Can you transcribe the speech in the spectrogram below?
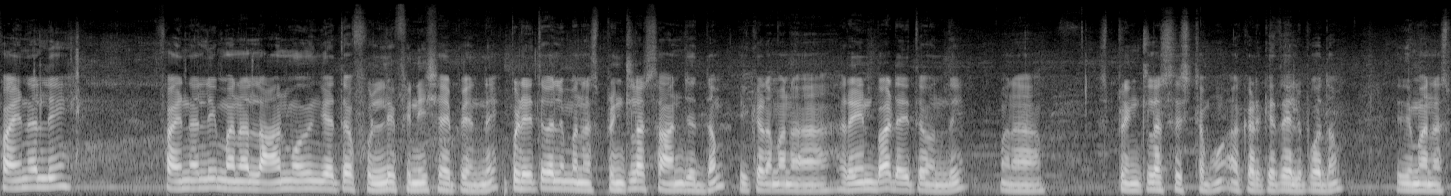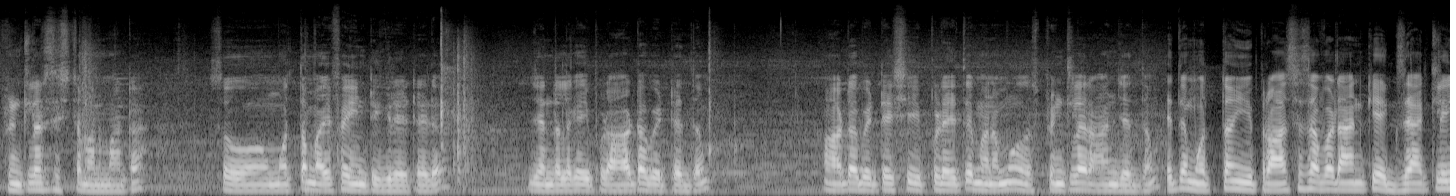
ఫైనల్లీ ఫైనల్లీ మన లాన్ మూవింగ్ అయితే ఫుల్లీ ఫినిష్ అయిపోయింది. ఇప్పుడైతే వెళ్ళి మన స్ప్రింక్లర్స్ ఆన్ చేద్దాం. ఇక్కడ మన రెయిన్ బర్డ్ అయితే ఉంది. మన స్ప్రింక్లర్ సిస్టము అక్కడికైతే వెళ్ళిపోదాం. ఇది మన స్ప్రింక్లర్ సిస్టమ్ అనమాట సో మొత్తం వైఫై ఇంటిగ్రేటెడ్ జనరల్గా ఇప్పుడు ఆటో పెట్టేద్దాం. ఆటో పెట్టేసి ఇప్పుడైతే మనము స్ప్రింక్లర్ ఆన్ చేద్దాం. అయితే మొత్తం ఈ ప్రాసెస్ అవ్వడానికి exactly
